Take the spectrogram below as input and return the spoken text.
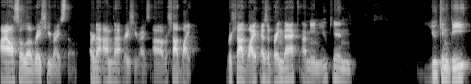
I also love Rashee Rice though, or not. I'm not Rashee Rice. Uh, Rashad White. Rashad White as a bring back. I mean, you can you can beat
